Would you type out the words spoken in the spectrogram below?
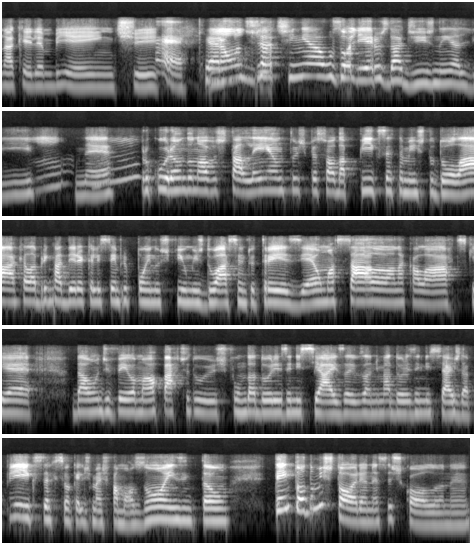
naquele ambiente. É, que era E- onde já tinha os olheiros da Disney ali, Hum, né? Procurando novos talentos. O pessoal da Pixar também estudou lá. Aquela brincadeira que eles sempre põem nos filmes do A113. É uma sala lá na Cala Arts, que é da onde veio a maior parte dos fundadores iniciais, aí, os animadores iniciais da Pixar, que são aqueles mais famosões. Então, tem toda uma história nessa escola, né?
